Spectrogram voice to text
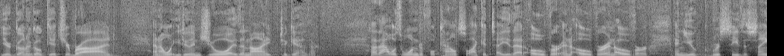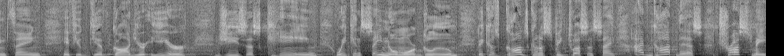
You're going to go get your bride and I want you to enjoy the night together. Now, that was wonderful counsel. I could tell you that over and over and over. And you receive the same thing if you give God your ear. Jesus came. We can say no more gloom because God's going to speak to us and say, I've got this. Trust me.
